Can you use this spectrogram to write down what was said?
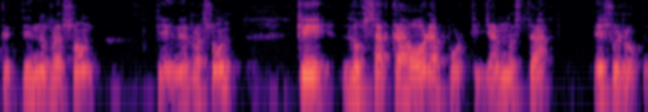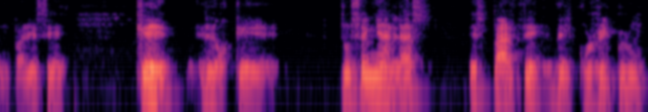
que tiene razón, tiene razón, que lo saca ahora porque ya no está, eso es lo que me parece que lo que tú señalas es parte del currículum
